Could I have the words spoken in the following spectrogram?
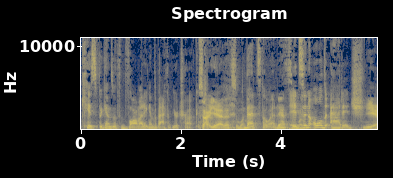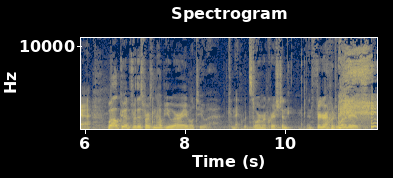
kiss begins with vomiting in the back of your truck. Sorry, yeah, that's the one. That's the one. That's the it's one. an old adage. yeah. Well, good for this person. I hope you are able to uh, connect with Storm or Christian and figure out which one it is.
